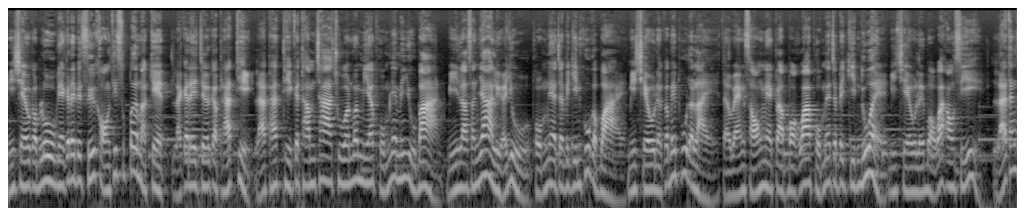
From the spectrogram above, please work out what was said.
มิเชลกับลูกเนี่ยก็ได้ไปซื้อของที่ซูเปอร์มาร์เก็ตและก็ได้เจอกับแพทริก และแพทริกก็ทำชาชวนว่าเมียผมเนี่ยไม่อยู่บ้าน มีลาซานญ่าเหลืออยู่ ผมเนี่ยจะไปกินคู่กับไวน์มิเชลเนี่ยก็ไม่พูดอะไร แต่แวงซองเนี่ยกลับบอกว่าผมเนี่ยจะไปกินด้วยมิเชลเลยบอกว่าเอาซิและทั้ง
